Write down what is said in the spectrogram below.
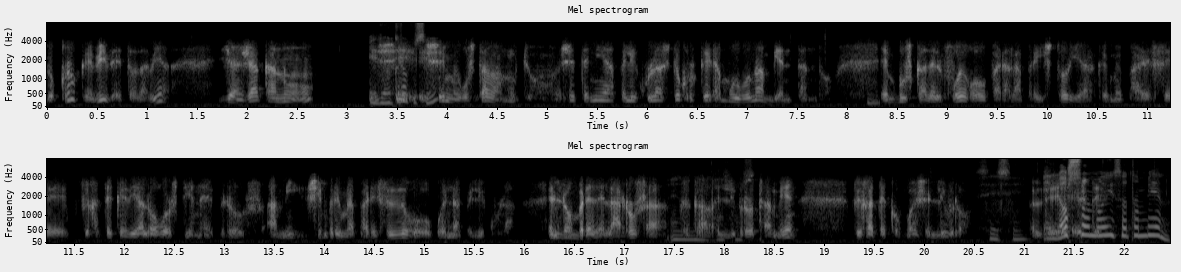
yo creo que vive todavía, Jean-Jacques ese, me gustaba mucho. Ese tenía películas, yo creo que era muy bueno ambientando. En busca del fuego para la prehistoria, que me parece, fíjate qué diálogos tiene, pero a mí siempre me ha parecido buena película. El nombre de la rosa, el, libro también. Fíjate cómo es el libro. Sí, sí. ¿El, oso no hizo también?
